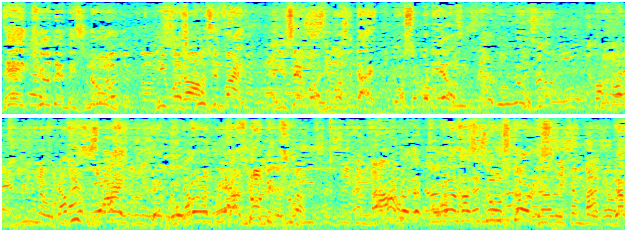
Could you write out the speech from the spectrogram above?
They killed him. It's known. He was crucified. And you say, well, he wasn't died. It was somebody else. How do you know? This is why the Quran cannot be true. Because the Quran has its own stories. The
